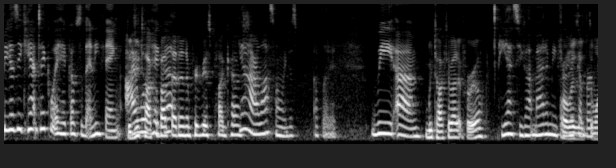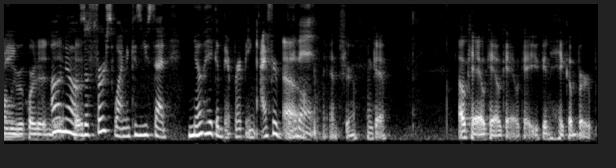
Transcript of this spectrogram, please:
because he can't take away hiccups with anything. Did I you talk about that in a previous podcast? Yeah, our last one we just uploaded. We um We talked about it for real? yes, you got mad at me for Or was hiccup it the one we recorded in Oh no, it was the first one because you said no hiccup burping. I forbid Oh, it yeah, sure. Okay. Okay, okay, okay, okay. You can hiccup burp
